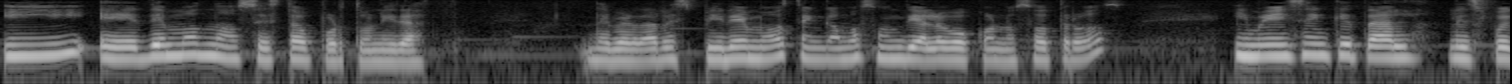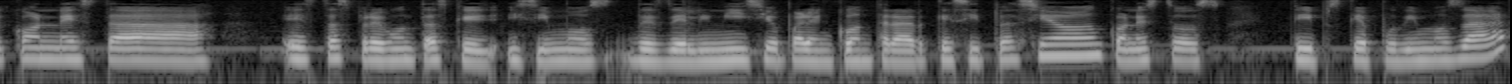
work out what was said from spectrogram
y eh, démonos esta oportunidad. De verdad, respiremos, tengamos un diálogo con nosotros y me dicen qué tal les fue con esta, estas preguntas que hicimos desde el inicio para encontrar qué situación, con estos tips que pudimos dar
